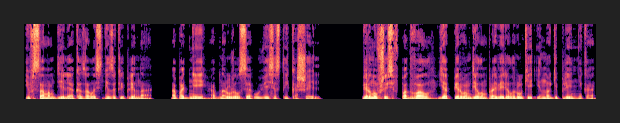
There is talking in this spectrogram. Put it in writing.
и в самом деле оказалась не закреплена, а под ней обнаружился увесистый кошель. Вернувшись в подвал, я первым делом проверил руки и ноги пленника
